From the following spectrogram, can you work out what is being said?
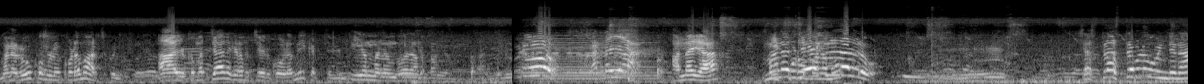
మన రూపంలో కూడా మార్చుకుని ఆ యొక్క మధ్యాహ్నగరం చేరుకోవడమే కర్తవ్యం. మనం అన్నయ్య! అన్నయ్య మన శస్త్రాస్త్రములు ఉండినా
